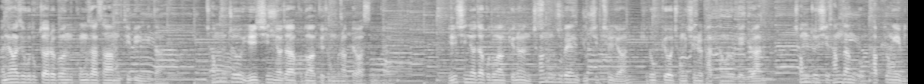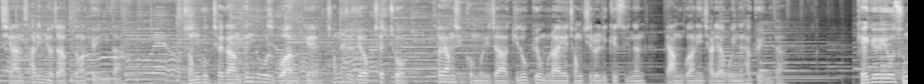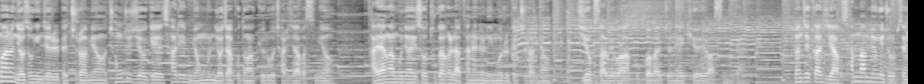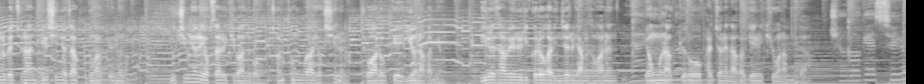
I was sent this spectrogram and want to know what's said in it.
안녕하세요 구독자 여러분. 043TV입니다. 청주 일신여자고등학교 정문 앞에 왔습니다. 일신여자고등학교는 1967년 기독교 정신을 바탕으로 개교한 청주시 상당구 합동에 위치한 사립여자고등학교입니다. 전국 최강 핸드볼부와 함께 청주 지역 최초 서양식 건물이자 기독교 문화의 정치를 느낄 수 있는 양관이 자리하고 있는 학교입니다. 개교 이후 수많은 여성 인재를 배출하며 청주 지역의 사립 명문 여자 고등학교로 자리 잡았으며 다양한 분야에서 두각을 나타내는 인물을 배출하며 지역 사회와 국가 발전에 기여해 왔습니다. 현재까지 약 3만 명의 졸업생을 배출한 일신 여자 고등학교는 60년의 역사를 기반으로 전통과 혁신을 조화롭게 이어나가며 미래 사회를 이끌어갈 인재를 양성하는 명문 학교로 발전해 나가길 기원합니다. 초록의 슬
